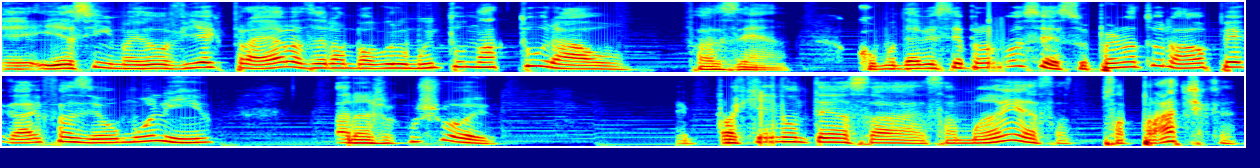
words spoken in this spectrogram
E, e assim, mas eu via que pra elas era um bagulho muito natural fazendo. Como deve ser pra você. Super natural pegar e fazer o molinho laranja com shoyu. Pra quem não tem essa, essa manha, essa, essa prática,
